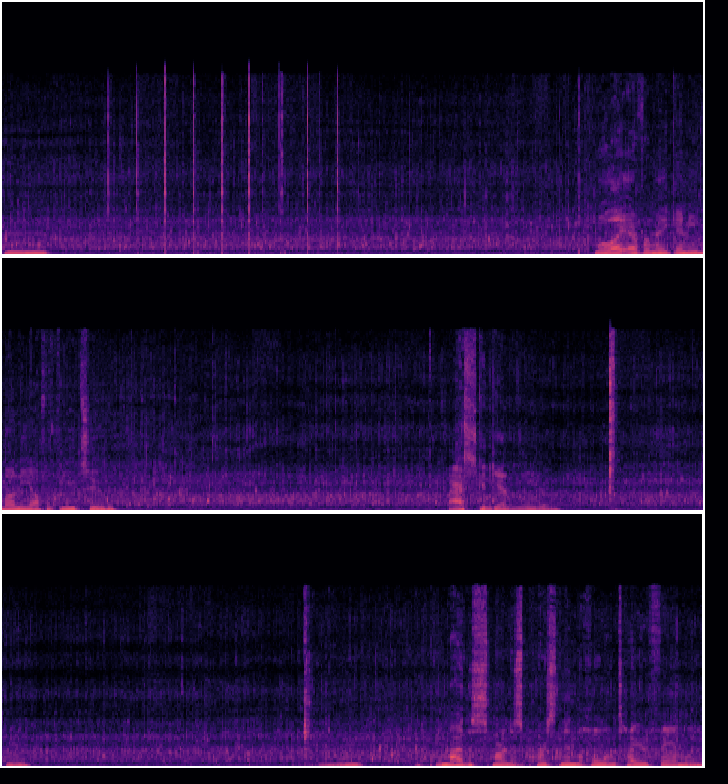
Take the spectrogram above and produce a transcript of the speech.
Hmm. Will I ever make any money off of YouTube? Ask again later. Hmm. Mm. Am I the smartest person in the whole entire family?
